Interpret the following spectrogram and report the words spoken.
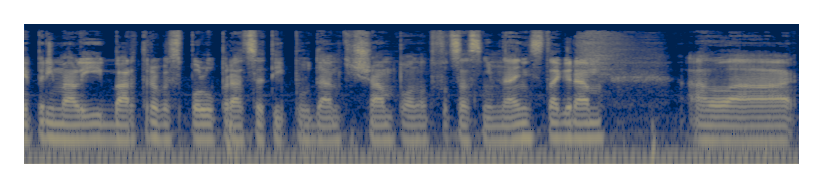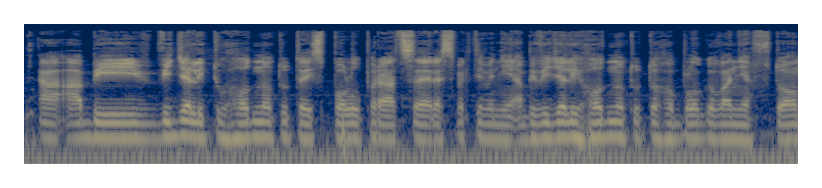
neprimali barterové spolupráce typu dám ti šampón, odfoť sa s ním na Instagram, ale, a aby videli tú hodnotu tej spolupráce, respektíve nie, aby videli hodnotu toho blogovania v tom,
